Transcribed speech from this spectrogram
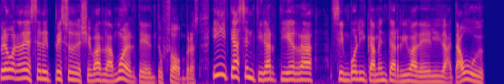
pero bueno, debe ser el peso de llevar la muerte en tus hombros. Y te hacen tirar tierra simbólicamente arriba del ataúd,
